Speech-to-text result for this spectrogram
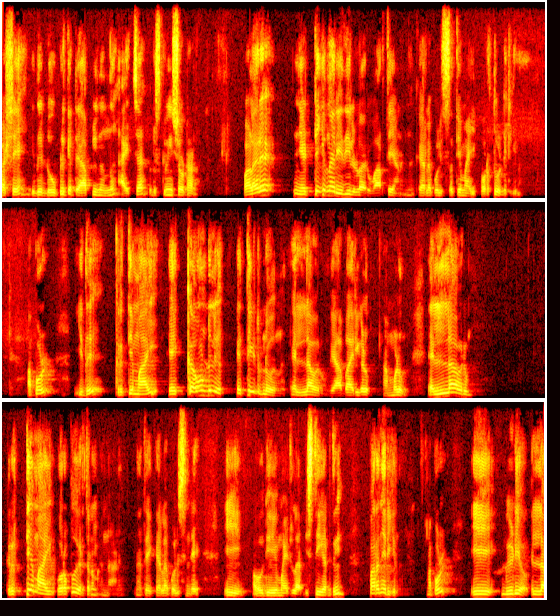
പക്ഷേ ഇത് ഡ്യൂപ്ലിക്കേറ്റ് ആപ്പിൽ നിന്ന് അയച്ച ഒരു സ്ക്രീൻഷോട്ടാണ് വളരെ ഞെട്ടിക്കുന്ന രീതിയിലുള്ള ഒരു വാർത്തയാണ് ഇന്ന് കേരള പോലീസ് സത്യമായി പുറത്തുവിട്ടിരിക്കുന്നത്. അപ്പോൾ ഇത് കൃത്യമായി അക്കൗണ്ടിൽ എത്തിയിട്ടുണ്ടോ എന്ന് എല്ലാവരും വ്യാപാരികളും നമ്മളും എല്ലാവരും കൃത്യമായി ഉറപ്പുവരുത്തണം എന്നാണ് ഇന്നത്തെ കേരള പോലീസിന്റെ ഈ ഔദ്യോഗികമായിട്ടുള്ള വിശദീകരണത്തിൽ പറഞ്ഞിരിക്കുന്നത്. അപ്പോൾ ഈ വീഡിയോ എല്ലാ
